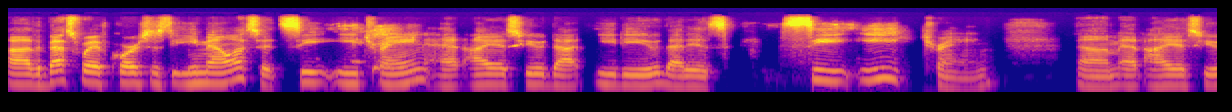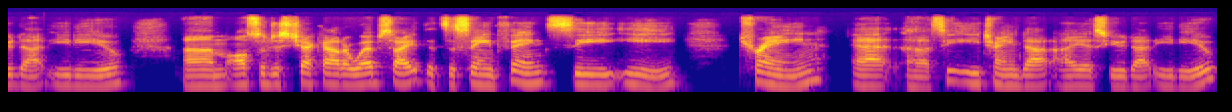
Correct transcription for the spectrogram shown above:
uh, the best way, of course, is to email us at cetrain at isu.edu. That is cetrain um, at isu.edu. Um, also, just check out our website. That's the same thing, ce train at uh, cetrain.isu.edu.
